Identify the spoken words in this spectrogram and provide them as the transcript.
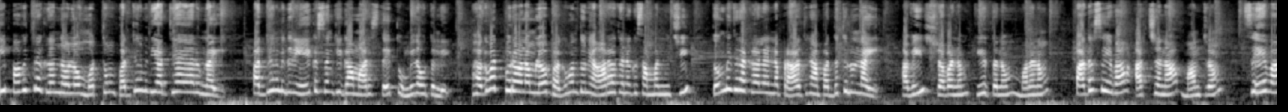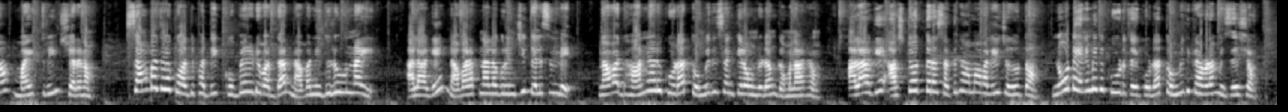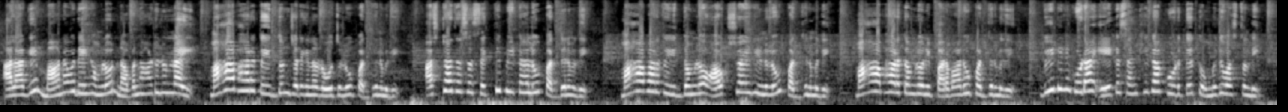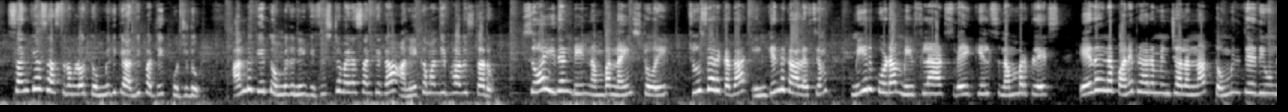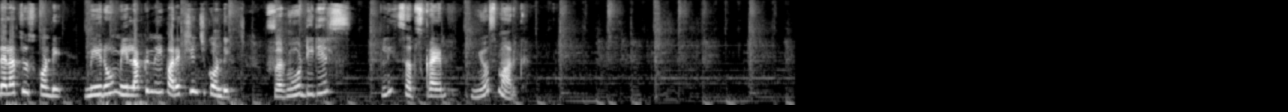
ఈ పవిత్ర గ్రంథంలో మొత్తం పద్దెనిమిది అధ్యాయాలున్నాయి. పద్దెనిమిదిని ఏక సంఖ్యగా మారిస్తే తొమ్మిది అవుతుంది భగవత్ పురాణంలో భగవంతుని ఆరాధనకు సంబంధించి తొమ్మిది రకాలైన ప్రార్థనా పద్ధతులున్నాయి. అవి శ్రవణం కీర్తనం మననం పదసేవ అర్చన మంత్రం సేవ మైత్రి శరణం. సంపదలకు అధిపతి కుబేరుడి వద్ద నవనిధులు ఉన్నాయి. అలాగే నవరత్నాల గురించి తెలిసిందే. నవధాన్యాలు కూడా తొమ్మిది సంఖ్యలో ఉండడం గమనార్హం. అలాగే అష్టోత్తర సతనామావళి చదువుతాం. నూట ఎనిమిది కూడితే కూడా తొమ్మిది కావడం విశేషం. అలాగే మానవ దేహంలో నవనాడులున్నాయి. మహాభారత యుద్ధం జరిగిన రోజులు పద్దెనిమిది. అష్టాదశ శక్తి పీఠాలు పద్దెనిమిది. మహాభారత యుద్ధంలో ఔక్షాయహీనులు పద్దెనిమిది. మహాభారతంలోని పర్వాలు పద్దెనిమిది. వీటిని కూడా ఏక సంఖ్యగా కూడితే తొమ్మిది వస్తుంది. సంఖ్యాశాస్త్రంలో తొమ్మిదికి అధిపతి కుజుడు. అందుకే తొమ్మిదిని విశిష్టమైన సంఖ్యగా అనేక మంది భావిస్తారు. సో ఇదండి నంబర్ నైన్ స్టోరీ చూశారు కదా? ఇంకెందుకు ఆలస్యం? మీరు కూడా మీ ఫ్లాట్స్ వెహికల్స్ నంబర్ ప్లేట్స్ ఏదైనా పని ప్రారంభించాలన్నా తొమ్మిది తేదీ ఉండేలా చూసుకోండి. మీరు మీ లక్ని పరీక్షించుకోండి. For more details please subscribe news mark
